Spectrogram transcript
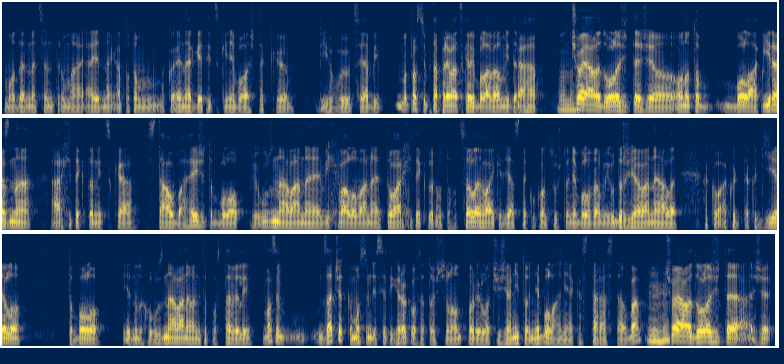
moderné centrum a, a, jednak, a potom ako energeticky nebol až tak eh, vyhovujúce, aby, no proste tá prevádzka by bola veľmi drahá. Ano. Čo je ale dôležité, že ono to bola výrazná architektonická stavba, hej, že to bolo že uznávané, vychvalované tou architektúrou toho celého, aj keď jasné ku koncu už to nebolo veľmi udržiavané, ale ako, ako, ako dielo to bolo jednoducho uznávané, oni to postavili. Vlastne začiatkom 80 rokov sa to ešte len otvorilo, čiže ani to nebola nejaká stará stavba. Mm-hmm. Čo je ale dôležité, že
